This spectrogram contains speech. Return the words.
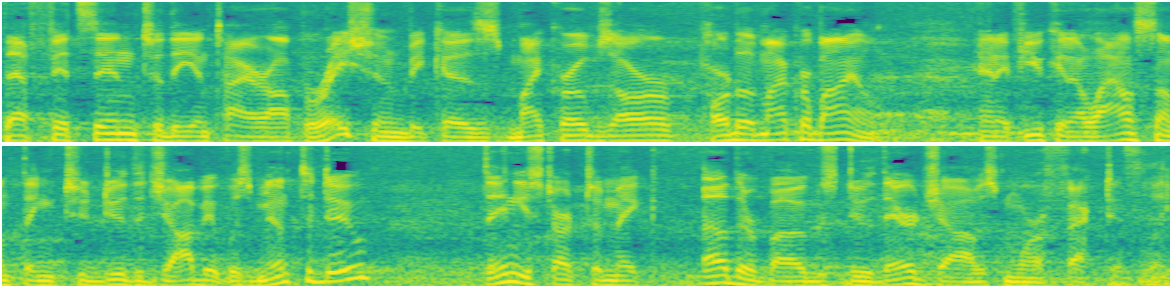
That fits into the entire operation because microbes are part of the microbiome, and if you can allow something to do the job it was meant to do, then you start to make other bugs do their jobs more effectively.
